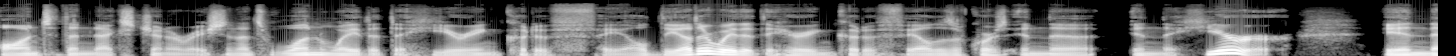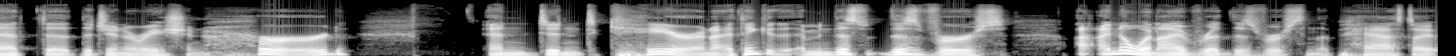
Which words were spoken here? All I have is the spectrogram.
on to the next generation. That's one way that the hearing could have failed. The other way that the hearing could have failed is of course in the in the hearer in that the the generation heard and didn't care. And i think i mean this this verse i know when i've read this verse in the past i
